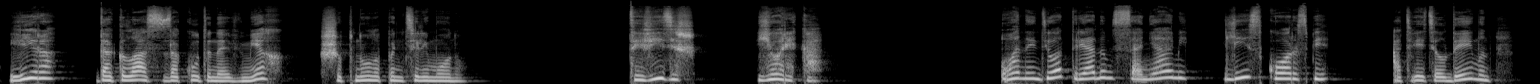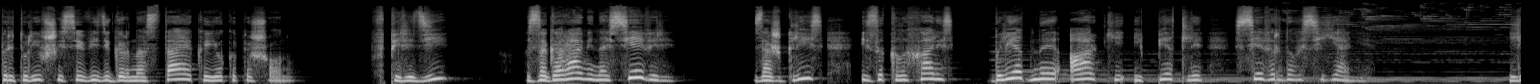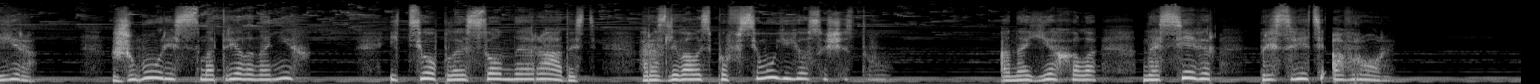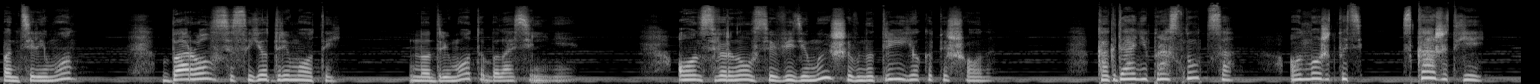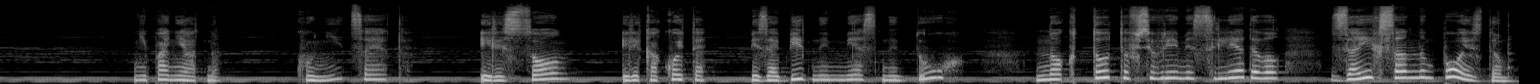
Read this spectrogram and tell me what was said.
Лира, до глаз закутанная в мех, шепнула Пантелеймону. «Ты видишь Йорика?» «Он идет рядом с санями Лис Корсби», — ответил Деймон, притулившийся в виде горностая к ее капюшону. Впереди, за горами на севере, зажглись и заколыхались бледные арки и петли северного сияния. Лира, жмурясь, смотрела на них, и теплая сонная радость разливалась по всему ее существу. Она ехала на север, при свете Авроры. Пантелеймон боролся с ее дремотой, но дремота была сильнее. Он свернулся в виде мыши внутри ее капюшона. Когда они проснутся, он, может быть, скажет ей. Непонятно, куница это, или сон, или какой-то безобидный местный дух, но кто-то все время следовал за их санным поездом,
